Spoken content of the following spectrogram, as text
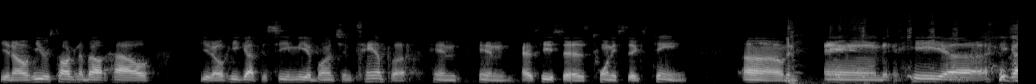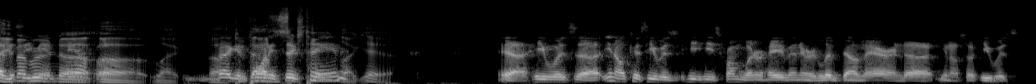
you know, he was talking about how, you know, he got to see me a bunch in Tampa in in as he says 2016. Um, and he uh, he got Hey, you to see me in in uh, Tampa. uh, like uh, Back in 2016? 2016? Like yeah. Yeah, he was, uh, you know, because he was he, he's from Winter Haven or lives down there, and uh, you know, so he was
